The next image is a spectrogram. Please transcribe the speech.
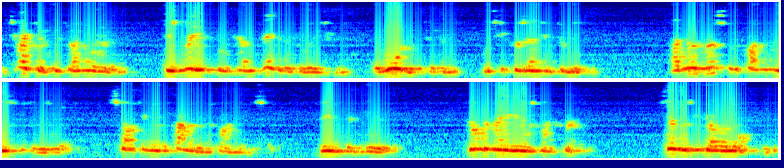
The title which I know earlier is made from a campaign declaration awarded to him which he presented to me. I've known most of the Prime Ministers of Israel, starting with the family of the Prime Minister. Meir was my friend. So was Yigal Allon, the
